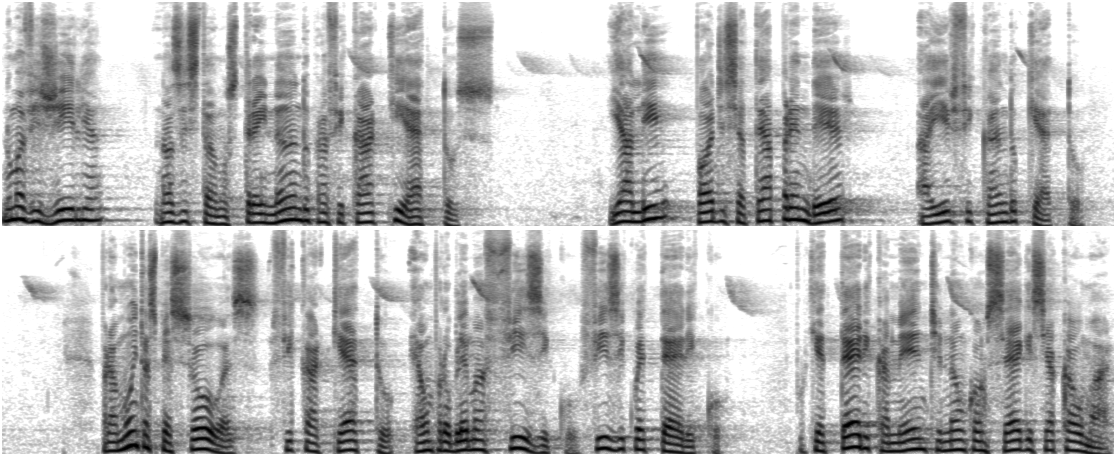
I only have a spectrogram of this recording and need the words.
Numa vigília, nós estamos treinando para ficar quietos. E ali pode-se até aprender a ir ficando quieto. Para muitas pessoas, ficar quieto é um problema físico, físico-etérico, porque etericamente não consegue se acalmar.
